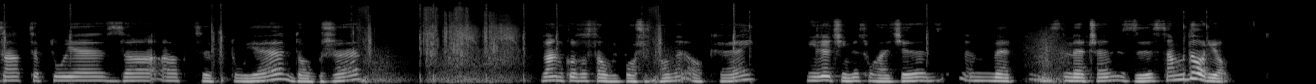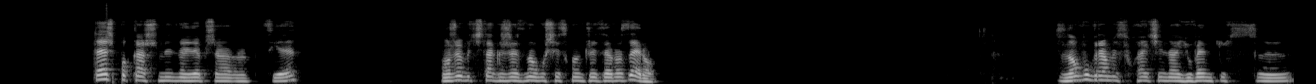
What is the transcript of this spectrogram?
Zaakceptuję, zaakceptuję, dobrze. Blanco został wypożyczony, ok. I lecimy, słuchajcie, z, me z meczem z Sampdorią. Też pokażmy najlepsze akcje. Może być tak, że znowu się skończy 0-0. Znowu gramy, słuchajcie, na Juventus, y,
